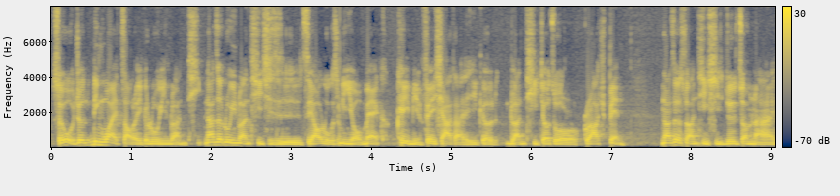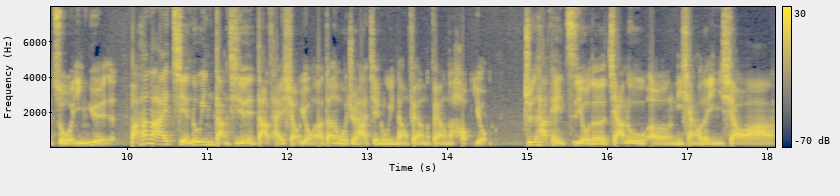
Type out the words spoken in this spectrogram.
所以我就另外找了一个录音软体。那这录音软体其实只要如果是你有 Mac 可以免费下载一个软体，叫做 GarageBand。那这个软体其实就是专门拿来做音乐的，把它拿来剪录音档，其实有点大材小用啊，但是我觉得它剪录音档非常的非常的好用。就是它可以自由的加入呃你想要的音效啊，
